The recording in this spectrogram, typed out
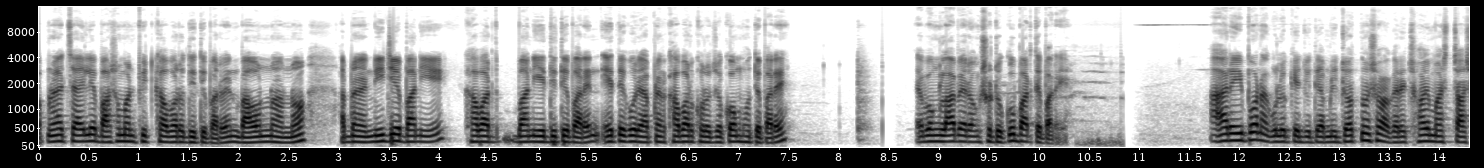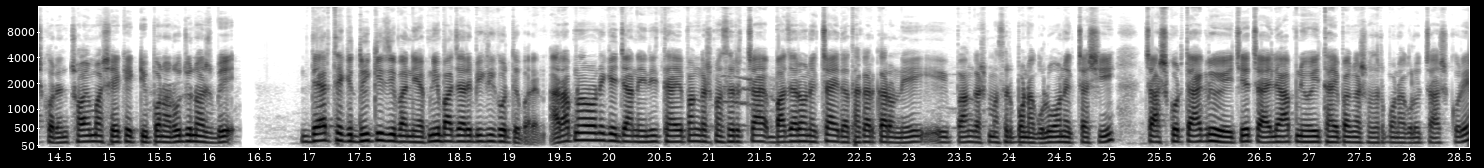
আপনারা চাইলে বাসমান ফিট খাবারও দিতে পারেন বা অন্যান্য আপনারা নিজে বানিয়ে খাবার বানিয়ে দিতে পারেন। এতে করে আপনার খাবার খরচও কম হতে পারে এবং লাভের অংশটুকু বাড়তে পারে। আর এই পোনাগুলোকে যদি আপনি যত্ন সহকারে ছয় মাস চাষ করেন, ছয় মাসে এক একটি পোনার ওজন আসবে দেড় থেকে দুই কেজি বানিয়ে আপনি বাজারে বিক্রি করতে পারেন। আর আপনারা অনেকে জানেন তাই পাঙ্গাস মাছের বাজারে অনেক চাহিদা থাকার কারণে এই পাঙ্গাস মাছের পোনাগুলো অনেক চাষি চাষ করতে আগ্রহী হয়েছে। চাইলে আপনি ওই থাই পাঙ্গাস মাছের পোনাগুলো চাষ করে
